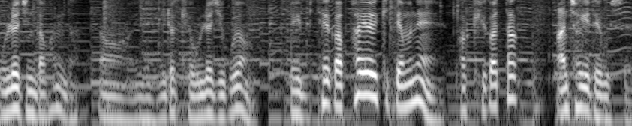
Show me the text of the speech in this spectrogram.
올려진다고 합니다. 어, 예, 이렇게 올려지고요. 밑에가 파여 있기 때문에 바퀴가 딱 안착이 되고 있어요.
